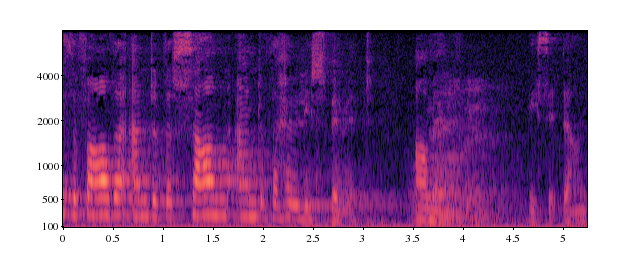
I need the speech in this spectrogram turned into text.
Of the Father, and of the Son, and of the Holy Spirit. Amen. Amen. Please sit down.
